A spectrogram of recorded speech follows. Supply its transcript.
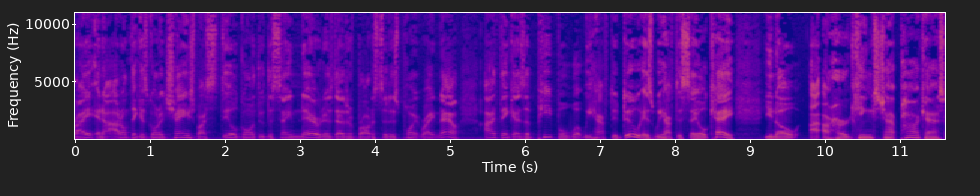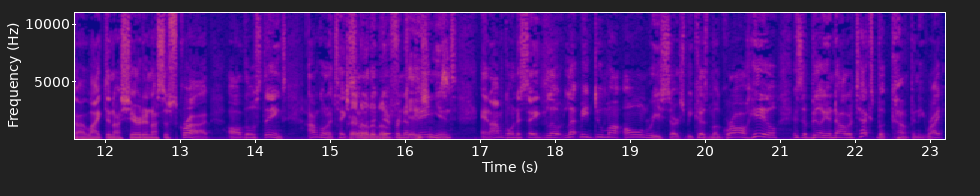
right? And I don't think it's going to change by still going through the same narratives that have brought us to this point right now. I think as a people, what we have to do is we have to say, okay, you know, I, I heard King's Chat podcast. I liked and I shared and I subscribed. All those things. I'm going to take Turn some of the the different opinions and I'm going to say, look, let me do my own research because McGraw Hill is a billion dollar textbook company, right?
